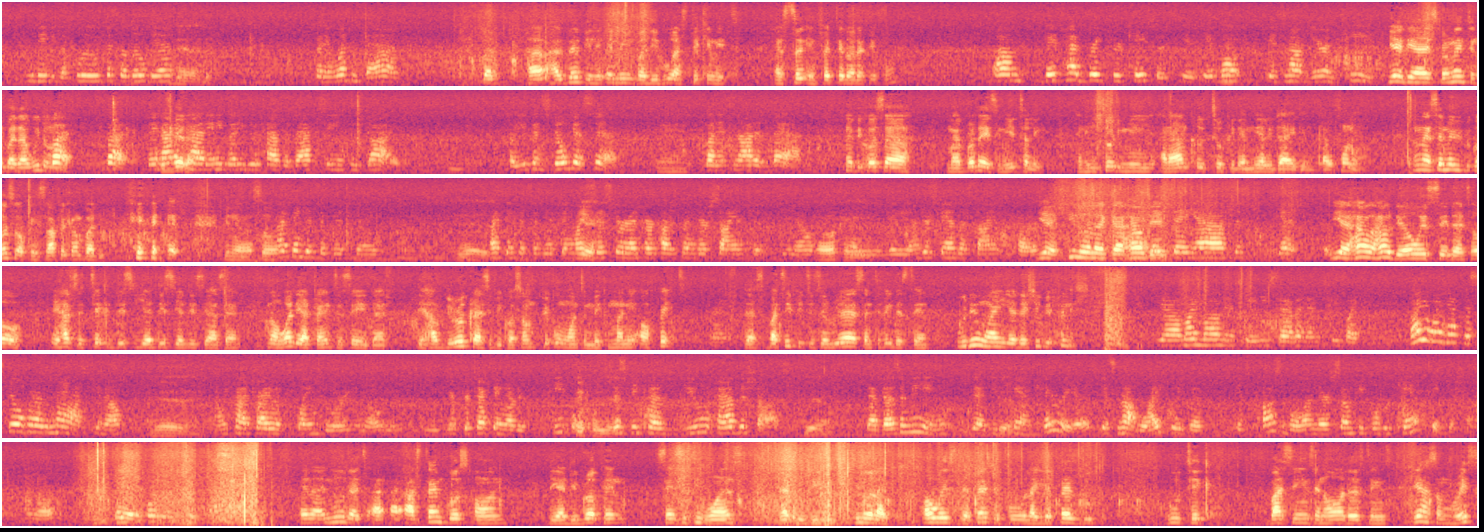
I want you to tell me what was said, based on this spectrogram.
maybe the flu, just a little bit, Yeah. but it wasn't bad. But ha has there been anybody who has taken it and still infected other people? Um, they've had breakthrough cases. It, it won't, it's not guaranteed, Yeah, they are experimenting, but uh, we don't but, but they It's haven't better. had anybody who had the vaccine who died. So you can still get sick, Mm. but it's not as bad. No, because uh, my brother is in Italy and he told me an uncle took it and nearly died in California. And I said, maybe because of his African body. you know, so. I think it's a good thing. Yeah. I think it's a good thing. My Yeah. sister and her husband, they're scientists, you know, Oh, okay. and they understand the science part. Yeah, you know, like uh, how They they, say, yeah, get yeah, how, how they always say that, oh, it has to take this year, this year, this year. I say, no, what they are trying to say is that they have bureaucracy because some people want to make money off it. Right. That's, but if it is a real scientific thing, within one year they should be finished. Yeah, my mom is 87 and she's like, why do I have to still wear the mask, you know? Yeah. And we kind of try to explain to her, you know, you, you- you're protecting other people. People, yeah. Just because you have the shot, Yeah. that doesn't mean that you Yeah. can't carry it. It's not likely, but it's possible, and there's some people who can't take the shot, you know? There's Yeah. people who, who can't. And I know that uh, uh, as time goes on, they are developing sensitive ones that will be, you know, like always the first people, like the first group who take vaccines and all those things, they have some risk,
